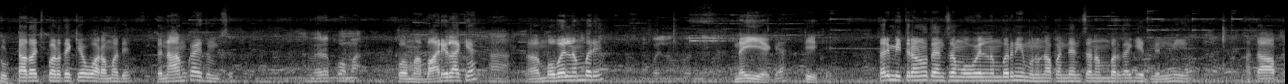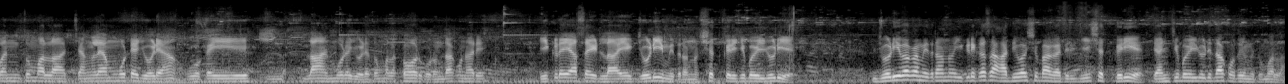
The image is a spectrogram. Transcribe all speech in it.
तुटतातच पडते किंवा वरामध्ये? तर नाम काय तुमचं? मेरा पोमा. पमा. बारेला क्या? मोबाईल नंबर आहे? मोबाइल नंबर नहीं. आहे का? ठीक आहे. तर मित्रांनो त्यांचा मोबाईल नंबर नाही म्हणून आपण त्यांचा नंबर काय घेतलेला नाही आहे आता आपण तुम्हाला चांगल्या मोठ्या जोड्या व काही लहान मोठ्या जोड्या तुम्हाला कव्हर करून दाखवणार आहे. इकडे या साईडला एक जोडी आहे मित्रांनो शेतकरीची बैल जोडी आहे. जोडी बघा मित्रांनो इकडे कसं आदिवासी भागातील जे शेतकरी आहे त्यांची बैल जोडी दाखवतोय मी तुम्हाला.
